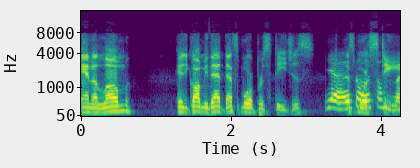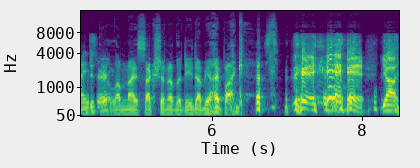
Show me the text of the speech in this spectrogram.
An alum. Can you call me that? That's more prestigious. Yeah, that's that more sounds esteemed. The alumni section of the DWI podcast. y'all,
